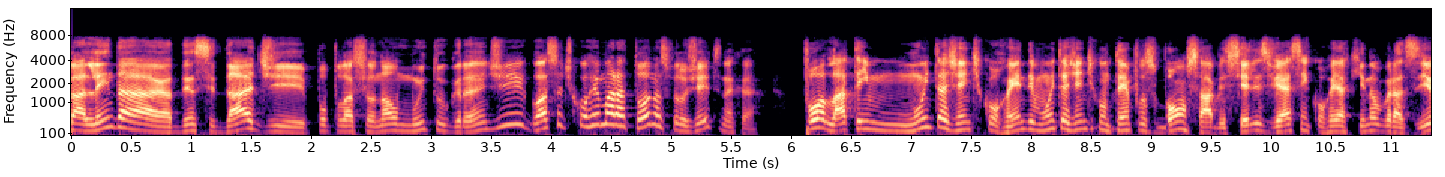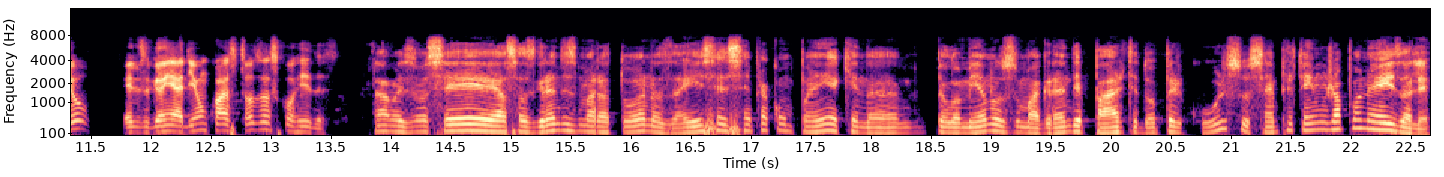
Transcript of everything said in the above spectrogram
além da densidade populacional muito grande, gosta de correr maratonas, pelo jeito, né, cara? Pô, lá tem muita gente correndo e muita gente com tempos bons, sabe? Se eles viessem correr aqui no Brasil, eles ganhariam quase todas as corridas. Tá, mas você, essas grandes maratonas aí, você sempre acompanha que na, pelo menos uma grande parte do percurso sempre tem um japonês ali.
